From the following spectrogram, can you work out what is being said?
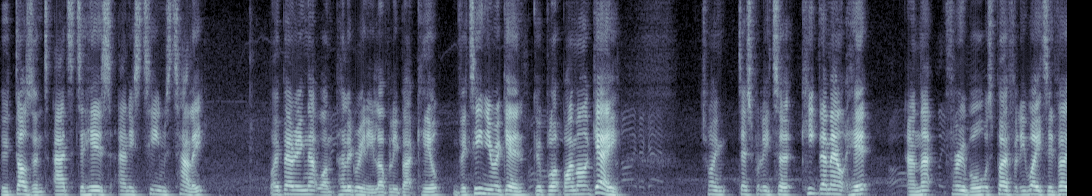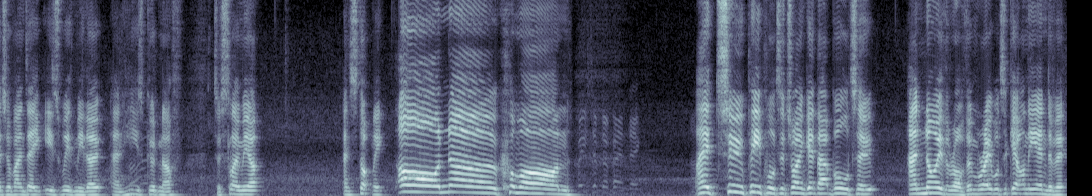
Who doesn't add to his and his team's tally by burying that one. Pellegrini, lovely back heel. Vitinha again. Good block by Marc Guéhi. Trying desperately to keep them out here. And that through ball was perfectly weighted. Virgil van Dijk is with me, though. And he's good enough to slow me up and stop me. Oh, no. Come on. I had two people to try and get that ball to. And neither of them were able to get on the end of it.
